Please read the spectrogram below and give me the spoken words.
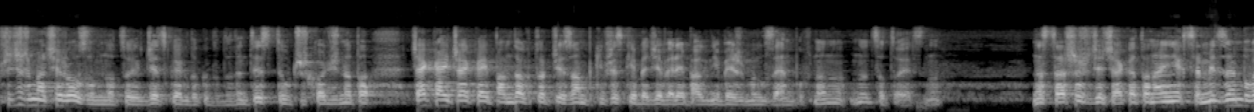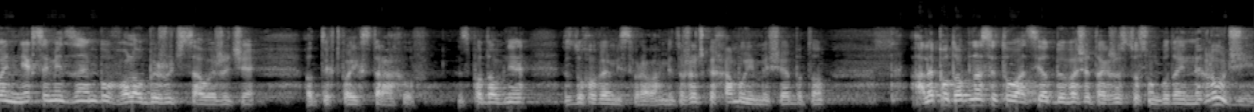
przecież macie rozum, no to dziecko jak do, do, dentysty uczysz chodzić, no to czekaj, czekaj, pan doktor cię ząbki wszystkie będzie wyrybał, nie będziesz mył zębów. No, no, no co to jest, no? Nastraszysz dzieciaka, to ona nie chce myć zębów, ani nie chce mieć zębów, wolałby rzucić całe życie od tych twoich strachów. Więc podobnie z duchowymi sprawami. Troszeczkę hamujmy się, bo to... Ale podobna sytuacja odbywa się także w stosunku do innych ludzi.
